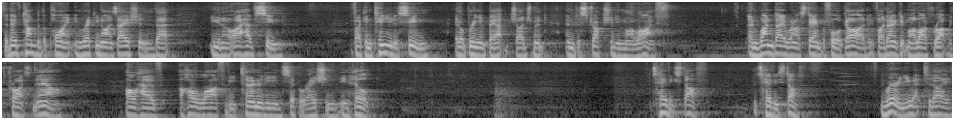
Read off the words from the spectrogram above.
that they've come to the point in recognition that, you know, I have sinned. If I continue to sin, it'll bring about judgment and destruction in my life. And one day when I stand before God, if I don't get my life right with Christ now, I'll have a whole life of eternity in separation in hell. It's heavy stuff. It's heavy stuff. Where are you at today?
